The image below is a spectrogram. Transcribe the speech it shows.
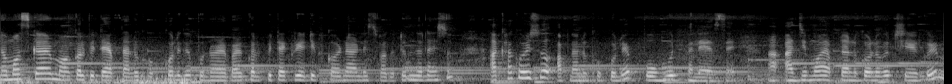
নমস্কাৰ মই কল্পিতাই আপোনালোক সকলোকে পুনৰ এবাৰ কল্পিতা ক্ৰিয়েটিভ কৰ্ণাৰলৈ স্বাগতম জনাইছোঁ। আশা কৰিছোঁ আপোনালোক সকলোৱে বহুত ভালে আছে। আজি মই আপোনালোকৰ লগত শ্বেয়াৰ কৰিম।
